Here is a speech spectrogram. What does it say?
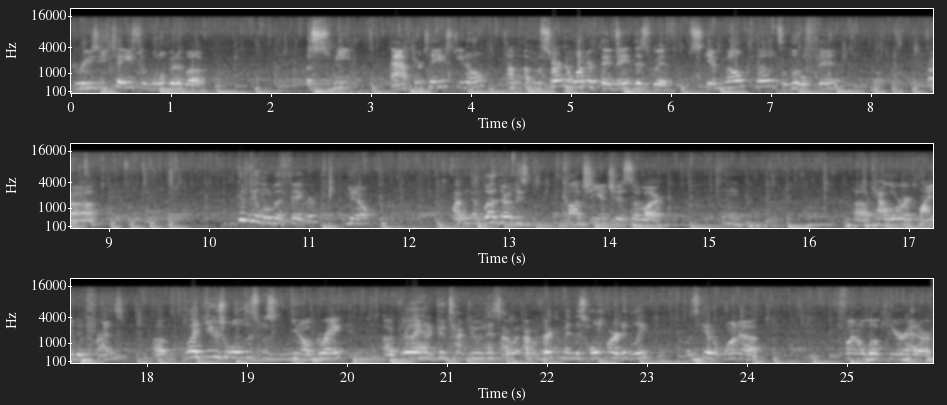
greasy taste, a little bit of a a sweet aftertaste, you know? I'm, I'm starting to wonder if they made this with skim milk, though. It's a little thin. Uh, could be a little bit thicker, you know? I'm, I'm glad they're at least conscientious of our uh, caloric-minded friends. Uh, like usual, this was, you know, great. I really had a good time doing this. I, would recommend this wholeheartedly. Let's get one uh, final look here at our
